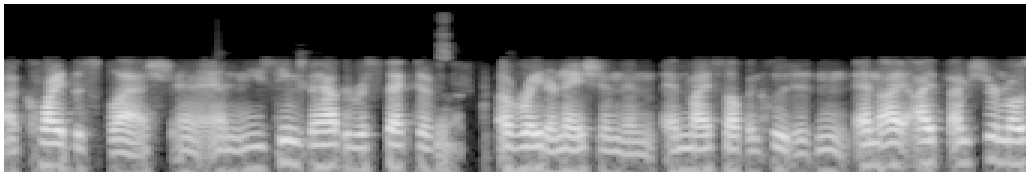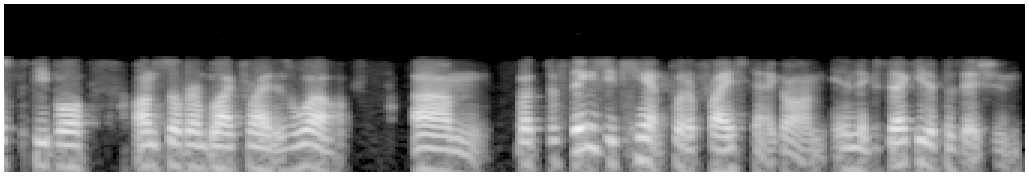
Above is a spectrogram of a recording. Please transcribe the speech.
uh, quite the splash, and, and he seems to have the respect of, of Raider Nation and, and myself included, and and I, I I'm sure most people on Silver and Black Pride as well. Um, but the things you can't put a price tag on in an executive position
